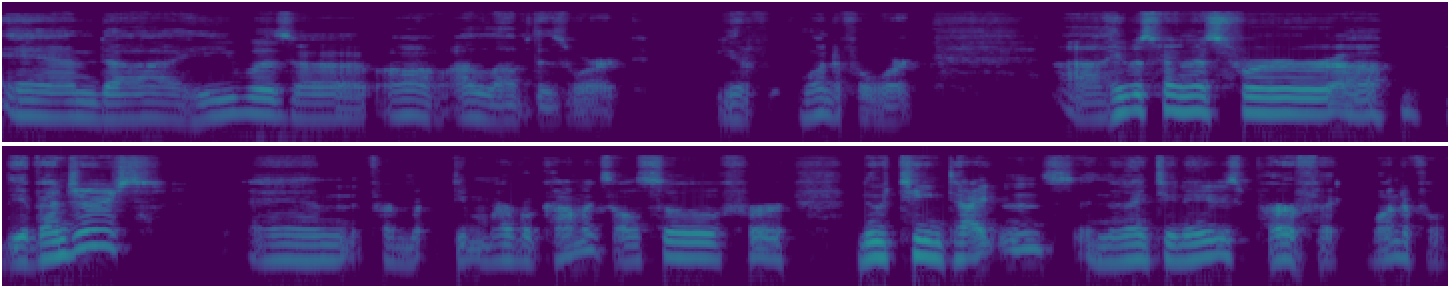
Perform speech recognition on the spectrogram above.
And uh, he was, uh, oh, I loved his work. Beautiful, wonderful work. Uh, he was famous for uh, the Avengers and for Marvel Comics, also for New Teen Titans in the 1980s. Perfect, wonderful.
